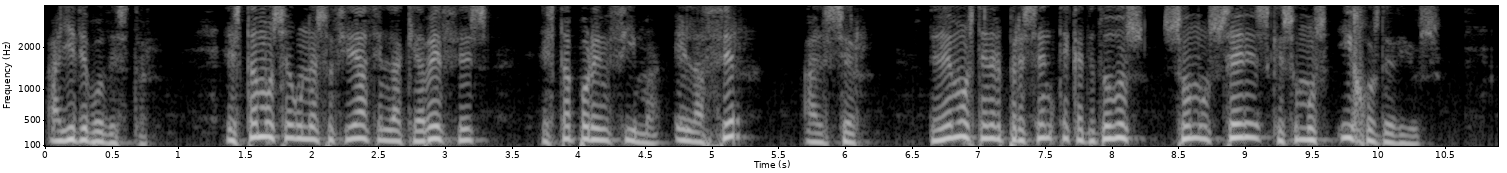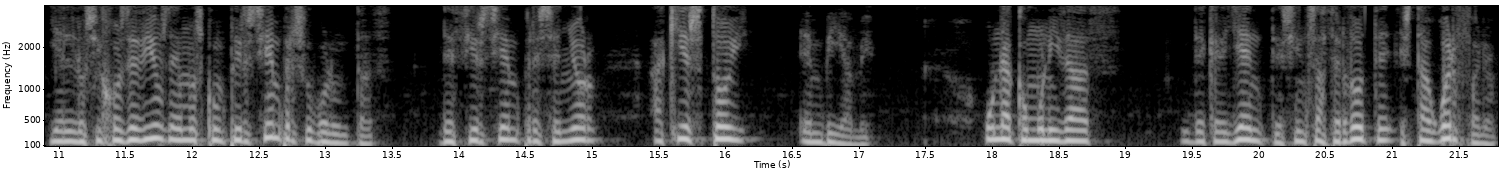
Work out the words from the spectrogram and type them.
allí debo de estar. Estamos en una sociedad en la que a veces está por encima el hacer al ser. Debemos tener presente que ante todos somos seres que somos hijos de Dios. Y en los hijos de Dios debemos cumplir siempre su voluntad. Decir siempre, Señor, aquí estoy, envíame. Una comunidad de creyentes sin sacerdote está huérfana.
